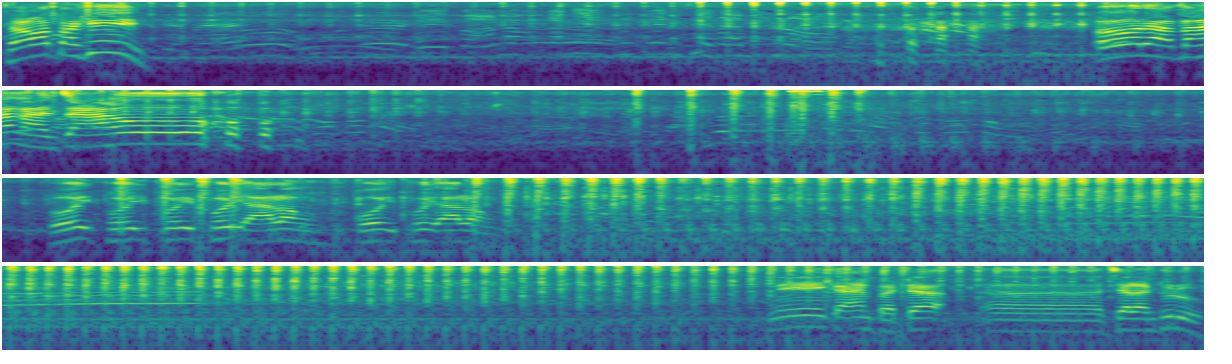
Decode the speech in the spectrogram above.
Selamat pagi. Ora mangan cau. Boy, boy, boy, boy, along, boy, boy, along. Ini KM Badak eh, jalan dulu.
